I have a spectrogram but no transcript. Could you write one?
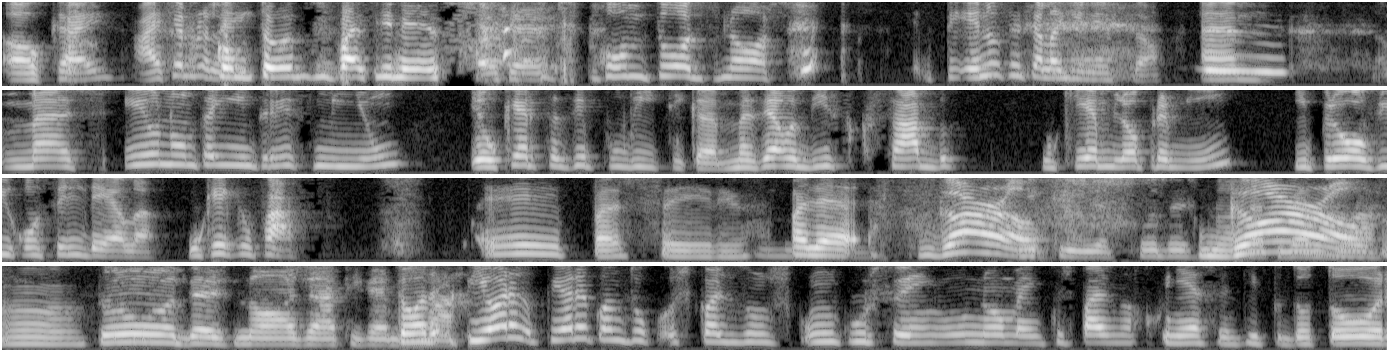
Ok? I can relate. Como todos os pais guinenses. Okay. Como todos nós. Eu não sei se ela é guinense, não. Um, mas eu não tenho interesse nenhum. Eu quero fazer política. Mas ela disse que sabe o que é melhor para mim e para eu ouvir o conselho dela. O que é que eu faço? Epa, sério. Olha, girl, todas nós girl, hum. todas nós já tivemos Toda... lá. Pior, pior é quando tu escolhes um, um curso em um nome em que os pais não reconhecem, tipo doutor,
